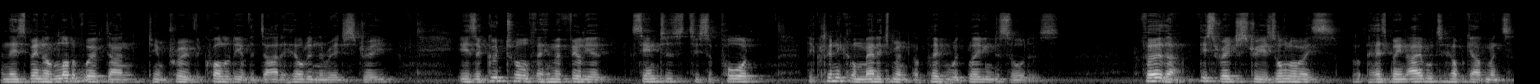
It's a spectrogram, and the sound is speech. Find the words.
and there's been a lot of work done to improve the quality of the data held in the registry. It is a good tool for haemophilia centres to support the clinical management of people with bleeding disorders. Further, this registry has always has been able to help governments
